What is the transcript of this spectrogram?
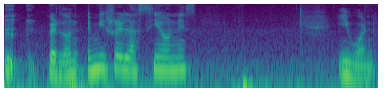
perdón, en mis relaciones, y bueno,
